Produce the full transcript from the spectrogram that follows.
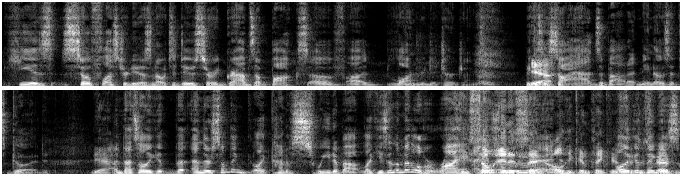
he is so flustered he doesn't know what to do so he grabs a box of uh, laundry detergent because Yeah. he saw ads about it and he knows it's good Yeah. and that's all he get and there's something like kind of sweet about like he's in the middle of a riot He's so innocent, looting. all he can think is all he can think is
